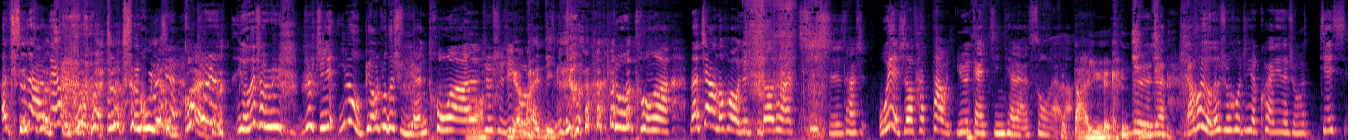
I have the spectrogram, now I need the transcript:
啊，是啊，对啊。这个称呼也很怪。有的时候是就直接，因为我标注的是圆通啊，哦就是这种圆快递 就中通啊。那这样的话，我就知道他其实他是，我也知道他大约该今天来送来了。大约跟对对对，然后有的时候这些快递的时候接起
